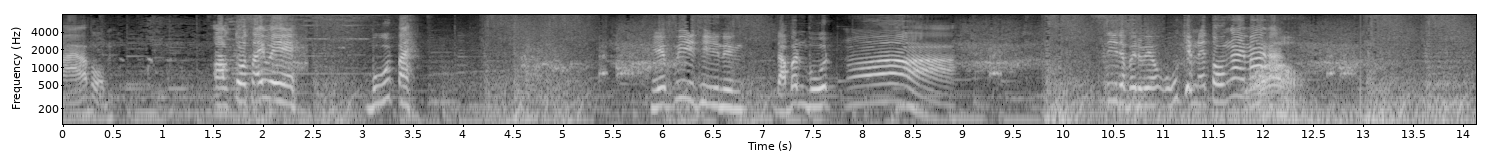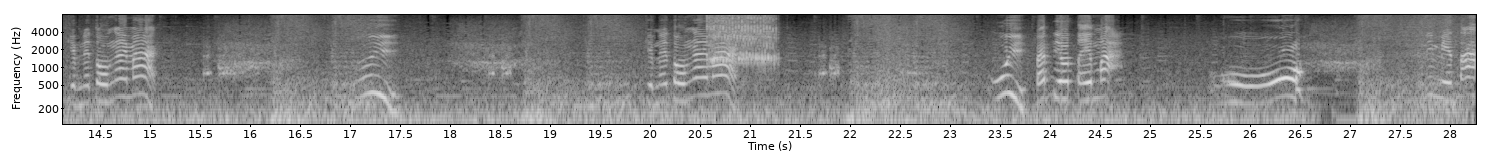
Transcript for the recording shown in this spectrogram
มาครับผม ออกตัวไซเวย์บูทไป เฮฟวี่ทีหนึ่งดับเบิลบูทอ่าซีดับเบิลเวลโอ้โหเก็บในโตง่ายมากอะ Wow. เก็บในโตง่ายมาก เฮ้ย เก็บในโตง่ายมาก อุ้ย แป๊บเดียวเต็มอะ โอ้โห นี่เมตา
